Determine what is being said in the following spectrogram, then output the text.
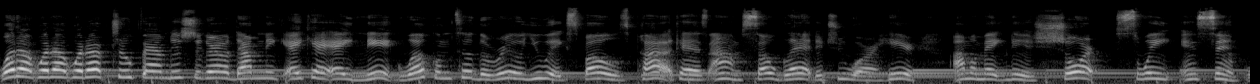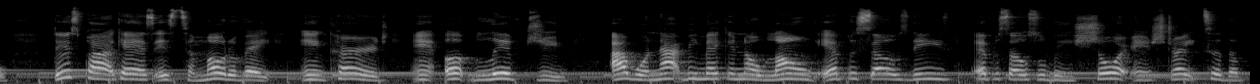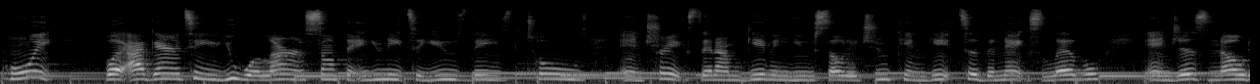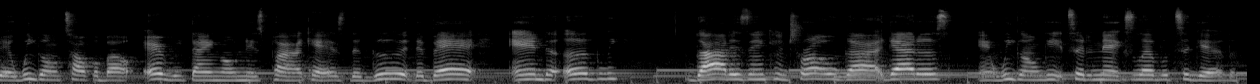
What up, what up, what up, true fam? This your girl Dominique, aka Nick. Welcome to the Real U Exposed podcast. I'm so glad that you are here. I'm gonna make this short, sweet, and simple. This podcast is to motivate, encourage, and uplift you. I will not be making no long episodes. These episodes will be short and straight to the point but I guarantee you, you will learn something and you need to use these tools and tricks that I'm giving you so that you can get to the next level. And just know that we to talk about everything on this podcast the good, the bad, and the ugly. God is in control. God got us. And we to get to the next level together.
